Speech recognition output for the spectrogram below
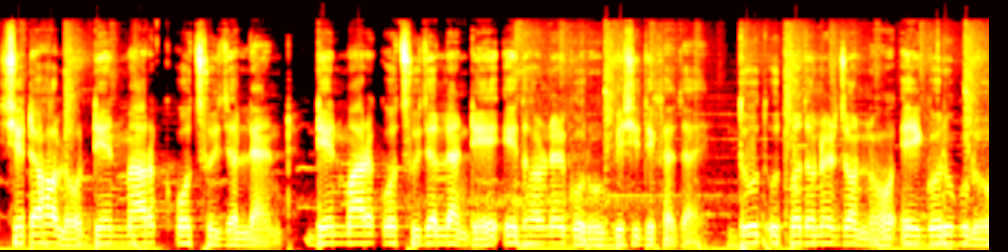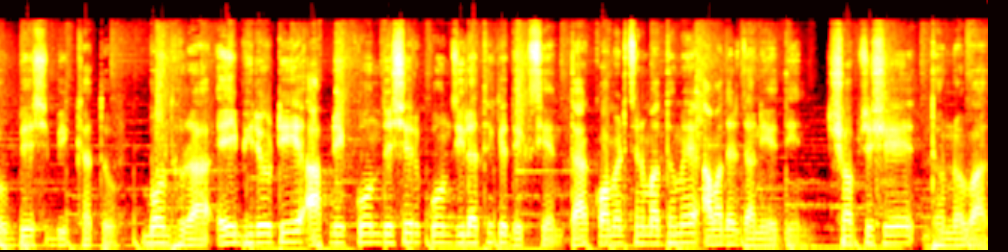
সেটা হলো ডেনমার্ক ও সুইজারল্যান্ড। ডেনমার্ক ও সুইজারল্যান্ডে এ ধরনের গরু বেশি দেখা যায়। দুধ উৎপাদনের জন্য এই গরুগুলো বেশ বিখ্যাত। বন্ধুরা, এই ভিডিওটি আপনি কোন দেশের কোন জেলা থেকে দেখছেন তা কমেন্টসের মাধ্যমে আমাদের জানিয়ে দিন। সবশেষে ধন্যবাদ।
